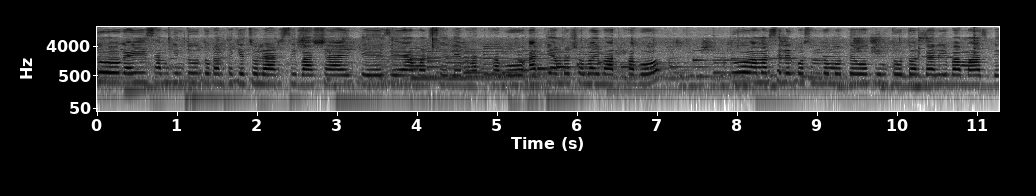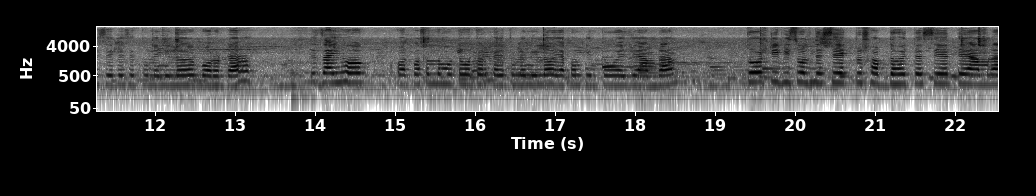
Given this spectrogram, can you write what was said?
তো গাইস আমি কিন্তু দোকান থেকে চলে আসছি বাসায়। যে আমার ছেলে ভাত খাব, আর কি আমরা সবাই ভাত খাব। তো আমার ছেলের পছন্দ মতেও কিন্তু তরকারি বা মাছ বেছে বেছে তুলে নিল বড়টা। তো যাই হোক, ওর পছন্দ মতো তরকারি তুলে নিল। এখন কিন্তু ওই যে আমরা তো টিভি চলতেছে, একটু শব্দ হইতেছে, তে আমরা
